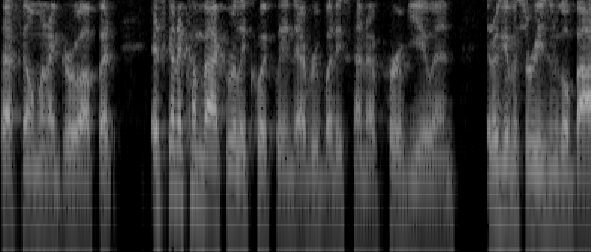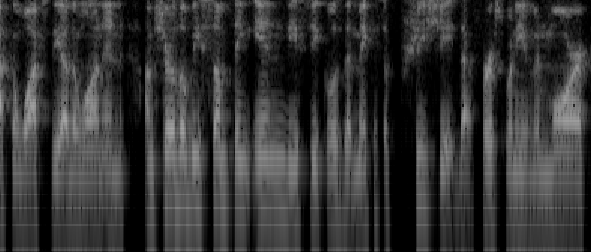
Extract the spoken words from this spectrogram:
that film when I grew up, but it's going to come back really quickly into everybody's kind of purview and it'll give us a reason to go back and watch the other one. And i'm sure there'll be something in these sequels that make us appreciate that first one even more.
